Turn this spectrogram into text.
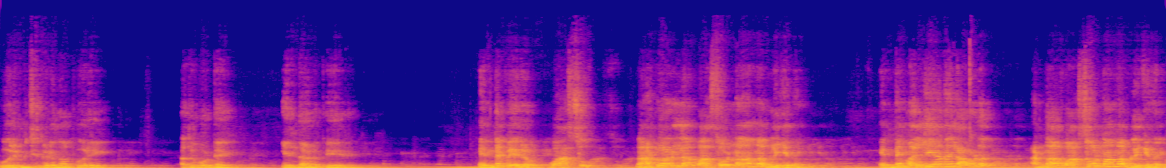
ഒരുമിച്ച് കിടന്നാൽ പോരെ? അതുപോട്ടെ എന്താണ് പേര്? എന്റെ പേരോ? വാസു. നാട്ടുകാരെല്ലാം വാസു അണ്ണാന്നാ വിളിക്കുന്നത് എന്റെ മല്ലിയാണെങ്കിൽ അവൾ അണ്ണാ വാസു അണ്ണാന്നാ വിളിക്കുന്നത്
